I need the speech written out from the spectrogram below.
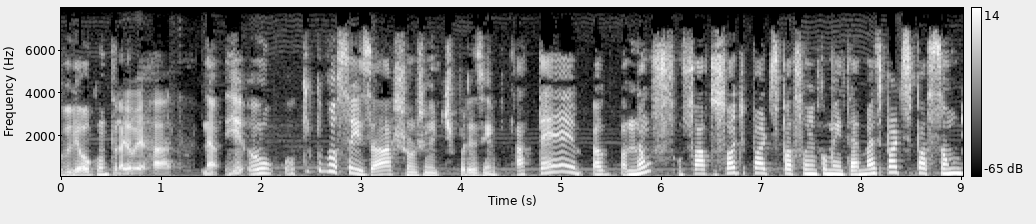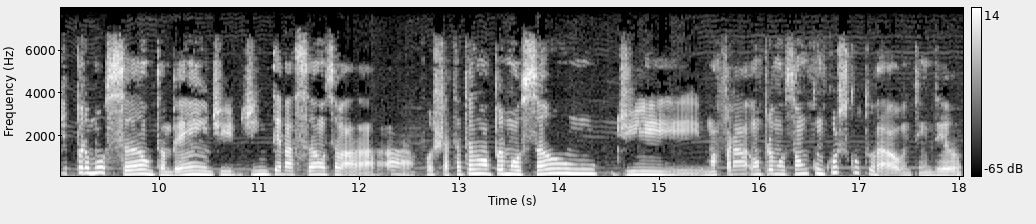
leu ao contrário. Deu errado. Não, e o, o que, que vocês acham, gente, por exemplo? Até ah, não o fato só de participação em comentário, mas participação de promoção também, de, de interação, sei lá, ah, poxa, tá tendo uma promoção de uma, fra, uma promoção um concurso cultural, entendeu?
